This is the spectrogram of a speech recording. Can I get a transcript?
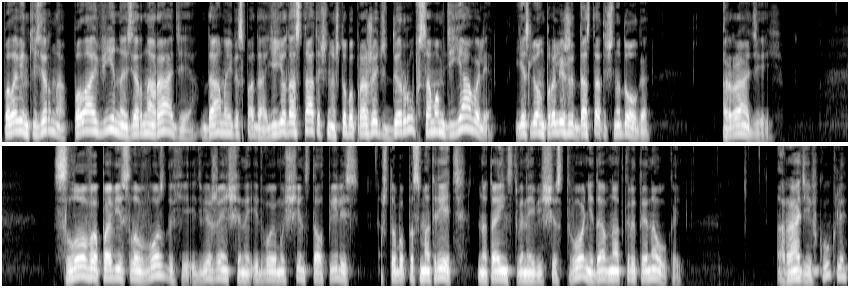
Половинки зерна, половина зерна радия, дамы и господа. Ее достаточно, чтобы прожечь дыру в самом дьяволе, если он пролежит достаточно долго». «Радий». Слово повисло в воздухе, и две женщины и двое мужчин столпились чтобы посмотреть на таинственное вещество, недавно открытое наукой. Радий в кукле?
